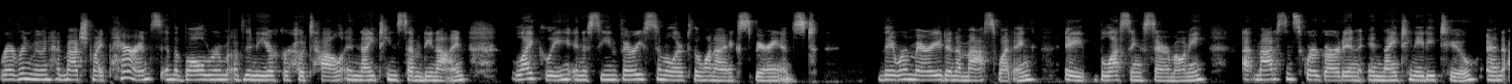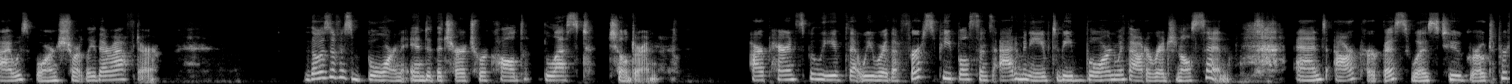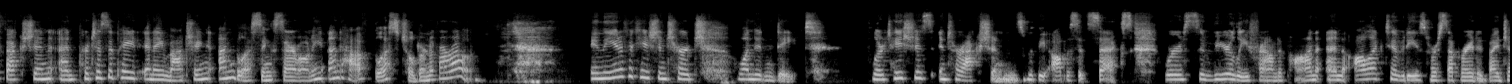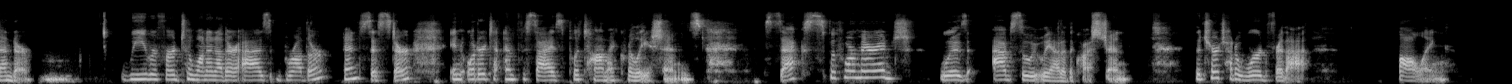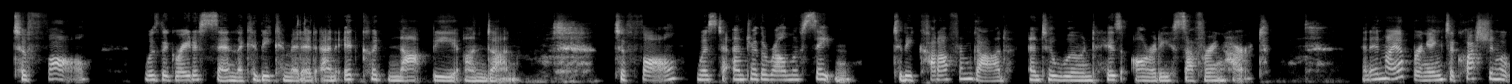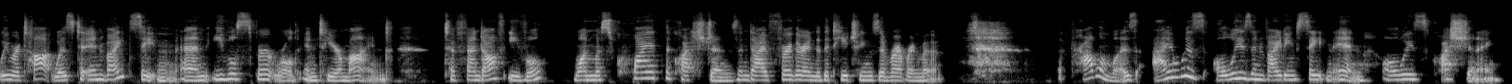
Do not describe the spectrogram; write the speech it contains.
Reverend Moon had matched my parents in the ballroom of the New Yorker Hotel in 1979, likely in a scene very similar to the one I experienced. They were married in a mass wedding, a blessing ceremony, at Madison Square Garden in 1982, and I was born shortly thereafter. Those of us born into the church were called blessed children. Our parents believed that we were the first people since Adam and Eve to be born without original sin. And our purpose was to grow to perfection and participate in a matching and blessing ceremony and have blessed children of our own. In the Unification Church, one didn't date flirtatious interactions with the opposite sex were severely frowned upon, and all activities were separated by gender. We referred to one another as brother and sister in order to emphasize platonic relations. Sex before marriage was absolutely out of the question. The church had a word for that falling. To fall was the greatest sin that could be committed, and it could not be undone. To fall was to enter the realm of Satan, to be cut off from God, and to wound his already suffering heart. And in my upbringing, to question what we were taught was to invite Satan and evil spirit world into your mind. To fend off evil, one must quiet the questions and dive further into the teachings of Reverend Moon. Problem was, I was always inviting Satan in, always questioning.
